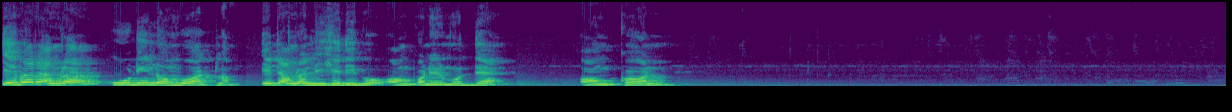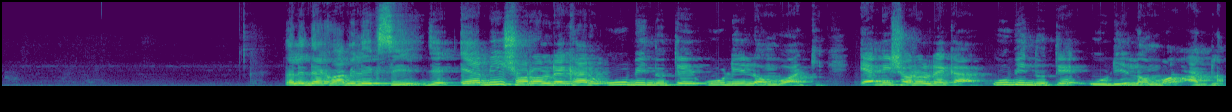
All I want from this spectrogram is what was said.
এবার আমরা উডি লম্ব আঁকলাম। এটা আমরা লিখে দিব অঙ্কনের মধ্যে। অঙ্কন তাহলে দেখো, আমি লিখছি যে এ বি সরল রেখার উ বিন্দুতে উডি লম্ব আঁকি। এ বি সরল রেখা উ বিন্দুতে উডি লম্ব আঁকলাম।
